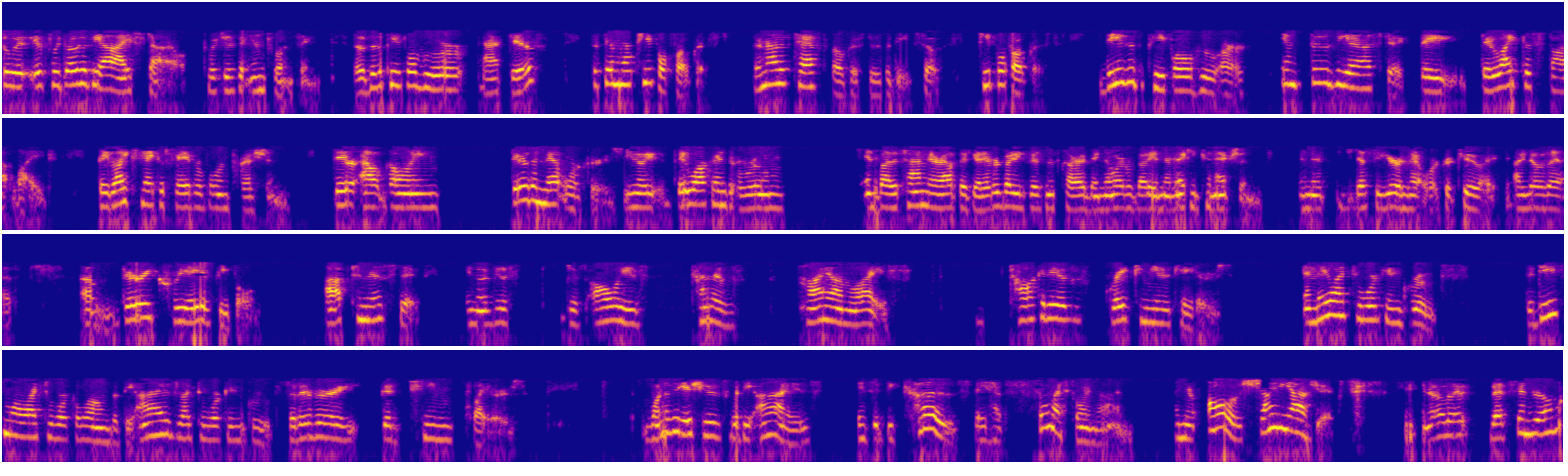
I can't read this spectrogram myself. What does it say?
So if we go to the I style, which is the influencing, those are the people who are active, but they're more people focused. They're not as task focused as the D. So people focused. These are the people who are enthusiastic. They they like the spotlight. They like to make a favorable impression. They're outgoing. They're the networkers. You know, they walk into a room and by the time they're out, they've got everybody's business card. They know everybody, and they're making connections. And Jesse, you're a networker too. I I know that. Um, very creative people, optimistic. You know, just just always kind of high on life, talkative, great communicators, and they like to work in groups. The D's more like to work alone, but the I's like to work in groups. So they're very good team players one of the issues with the I's is that because they have so much going on and they're all those shiny objects, you know, that, that syndrome,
